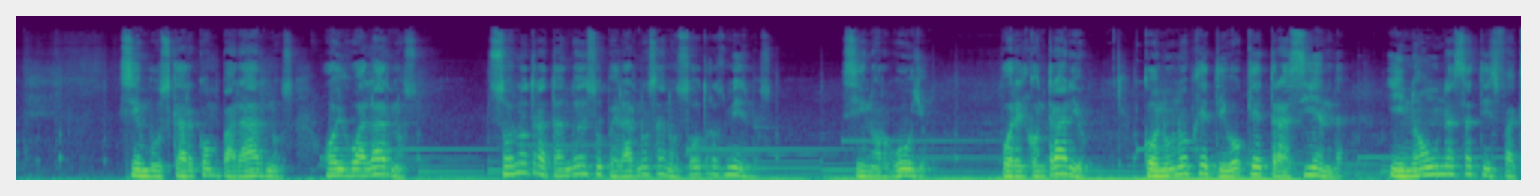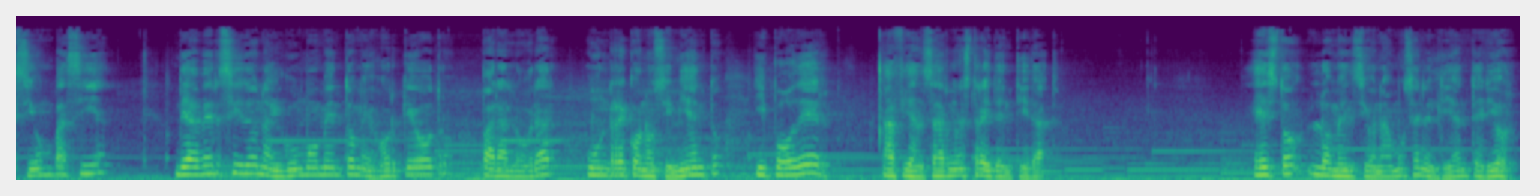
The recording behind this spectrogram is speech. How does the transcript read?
sin buscar compararnos o igualarnos, solo tratando de superarnos a nosotros mismos, sin orgullo. Por el contrario, con un objetivo que trascienda y no una satisfacción vacía de haber sido en algún momento mejor que otro para lograr un reconocimiento y poder afianzar nuestra identidad. Esto lo mencionamos en el día anterior,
